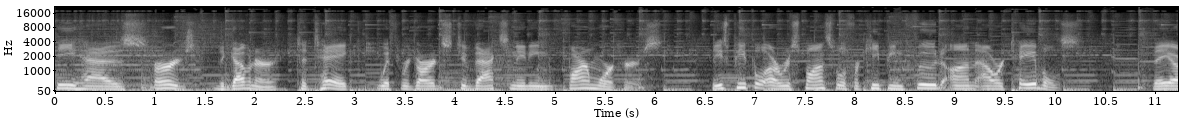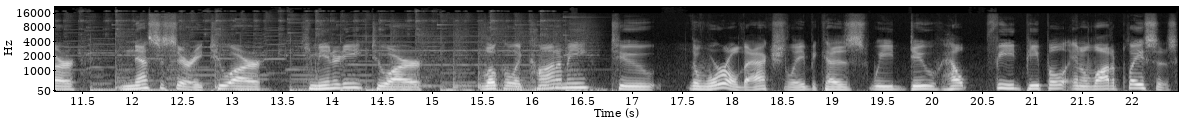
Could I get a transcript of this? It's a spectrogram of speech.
he has urged the governor to take with regards to vaccinating farm workers. These people are responsible for keeping food on our tables. They are necessary to our community, to our local economy, to the world, actually, because we do help feed people in a lot of places.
